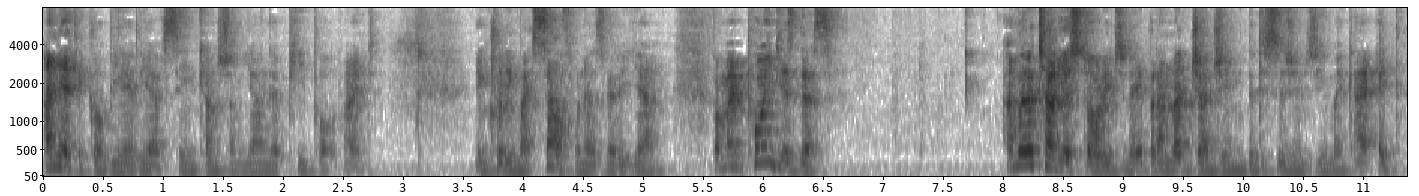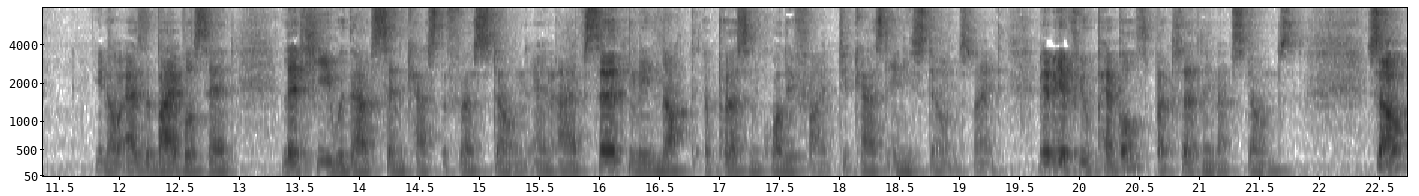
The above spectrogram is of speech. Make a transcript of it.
unethical behavior I've seen comes from younger people, right? Including myself when I was very young. But my point is this I'm going to tell you a story today, but I'm not judging the decisions you make. I, you know, as the Bible said, let he without sin cast the first stone. And I'm certainly not a person qualified to cast any stones, right? Maybe a few pebbles, but certainly not stones. So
